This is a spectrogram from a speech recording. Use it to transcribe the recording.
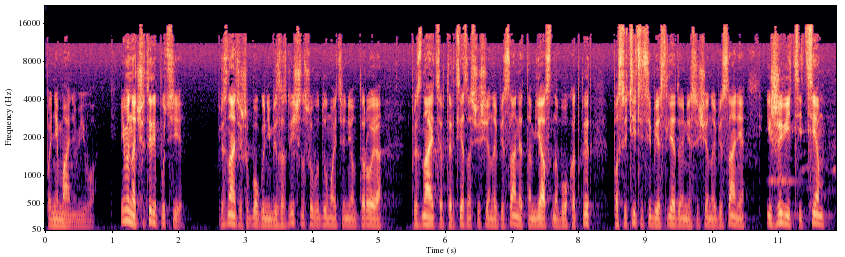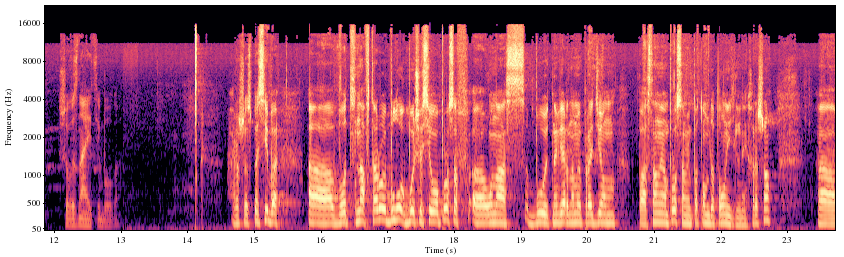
пониманием Его. Именно четыре пути. Признайте, что Богу не безразлично, что вы думаете о Нем. Второе, признайте авторитетность Священного Писания, там ясно Бог открыт. Посвятите себе исследованию Священного Писания и живите тем, что вы знаете Бога. Хорошо, спасибо. А, вот на второй блок больше всего вопросов а, у нас будет, наверное, мы пройдем по основным вопросам и потом дополнительные, хорошо? А,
